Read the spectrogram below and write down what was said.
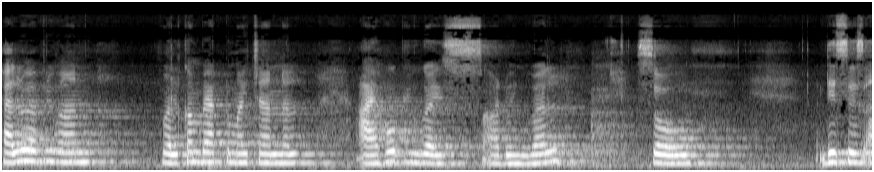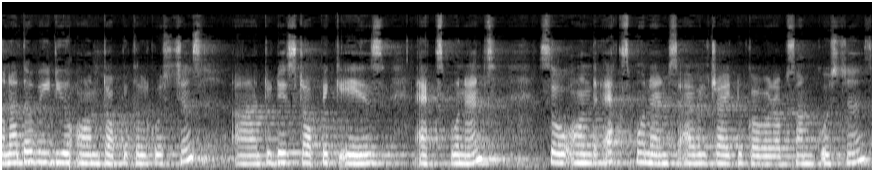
hello everyone welcome back to my channel. I hope you guys are doing well. So this is another video on topical questions. Uh, today's topic is exponents. So on the exponents i will try to cover up some questions.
